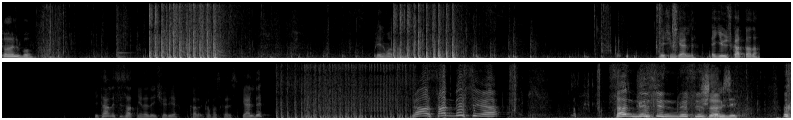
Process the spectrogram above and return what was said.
galiba. Benim hatam. Leşim geldi. Ege üst katta adam. Bir tanesi sat yine de içeriye. Kar- kafası karıştı. Geldi. Ya sen nesin ya? Sen nesin? Nesin İşte sen? Uzi.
